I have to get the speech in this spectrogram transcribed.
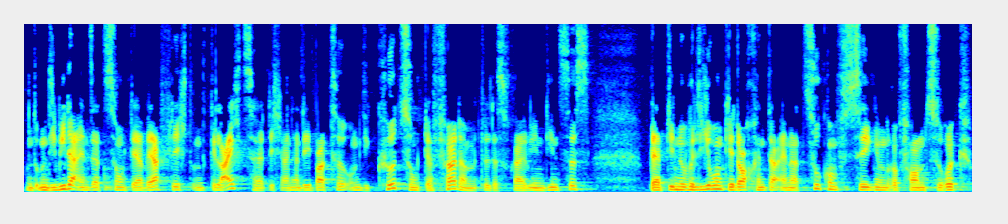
und um die Wiedereinsetzung der Wehrpflicht und gleichzeitig einer Debatte um die Kürzung der Fördermittel des Freiwilligendienstes bleibt die Novellierung jedoch hinter einer zukunftsfähigen Reform zurück.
